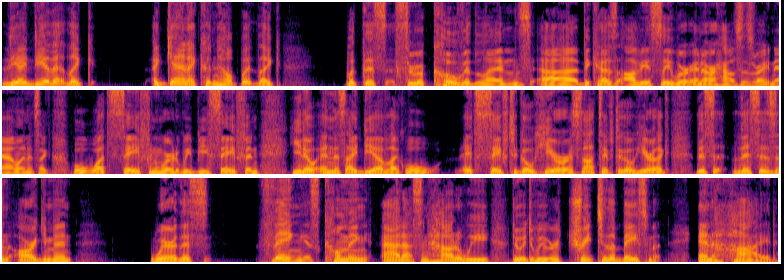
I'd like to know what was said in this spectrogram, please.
the idea that like again, I couldn't help but like put this through a COVID lens uh, because obviously we're in our houses right now, and it's like, well, what's safe and where do we be safe? And you know, and this idea of like, well, it's safe to go here or it's not safe to go here. Like this, this is an argument where this thing is coming at us, and how do we do it? Do we retreat to the basement and hide?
